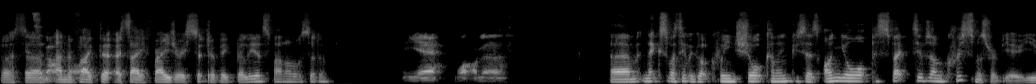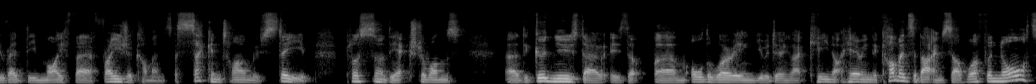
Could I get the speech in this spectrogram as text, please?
but um, and the fact that I say Frasier is such a big billiards fan all of a sudden. Yeah. What on earth? Um, next up, I think we've got Queen Shortcoming, who says, On your perspectives on Christmas review, you read the My Fair Frasier comments a second time with Steve, plus some of the extra ones. Uh, the good news, though, is that um, all the worrying you were doing, like Key not hearing the comments about himself, were for naught.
